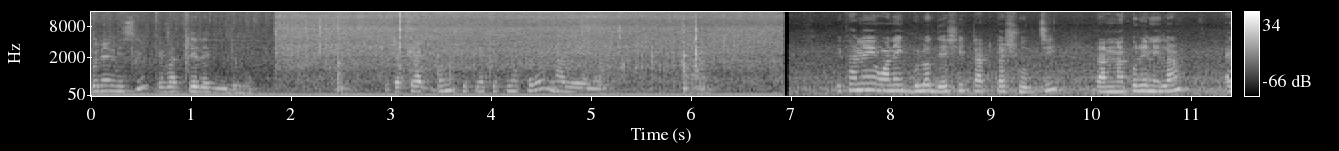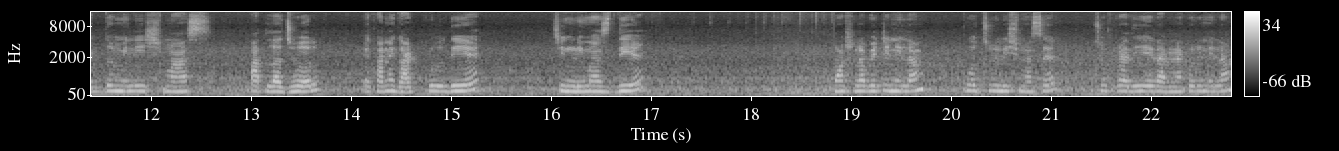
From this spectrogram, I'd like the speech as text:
করে নিছি এবার তেলে দিয়ে দেবো। এটাকে একদম শুকনো শুকনো করে নামিয়ে নেব। এখানে অনেকগুলো দেশি টাটকা সবজি রান্না করে নিলাম। একদম ইলিশ মাছ পাতলা ঝোল এখানে গাটকুল দিয়ে, চিংড়ি মাছ দিয়ে। মশলা বেটে নিলাম কচু ইলিশ মাছের চোপড়া দিয়ে রান্না করে নিলাম,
